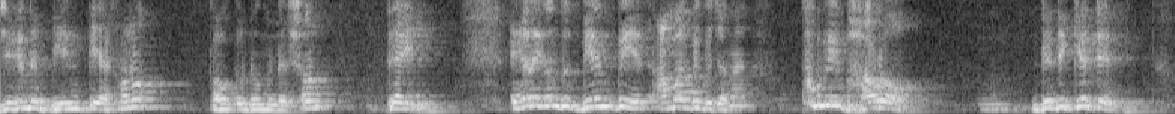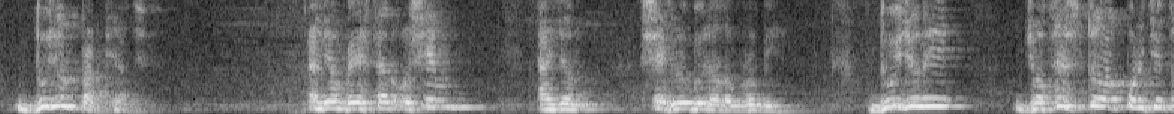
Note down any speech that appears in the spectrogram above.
যেখানে বিএনপি এখনও কাউকে নমিনেশন দেয়নি। এখানে কিন্তু বিএনপির আমার বিবেচনায় খুবই ভালো ডেডিকেটেড দুজন প্রার্থী আছে। একজন ব্যারিস্টার অসীম, একজন শেখ রবিউল আলম রবি। দুইজনই যথেষ্ট পরিচিত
